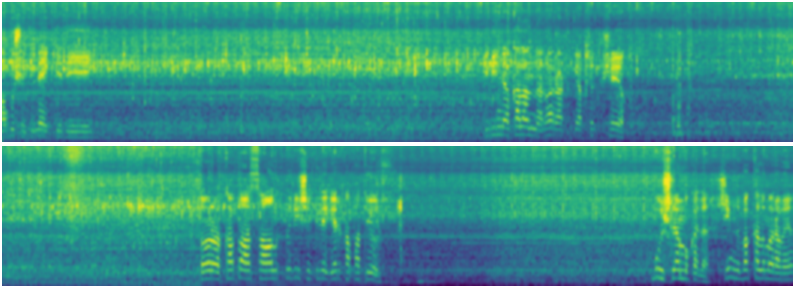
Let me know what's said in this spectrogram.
Ya bu şekilde ekledik. Dibinde kalanlar var artık yapacak bir şey yok. Sonra kapağı sağlıklı bir şekilde geri kapatıyoruz. Bu işlem bu kadar. Şimdi bakalım arabaya.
